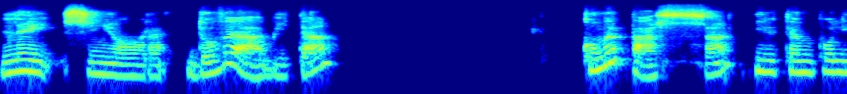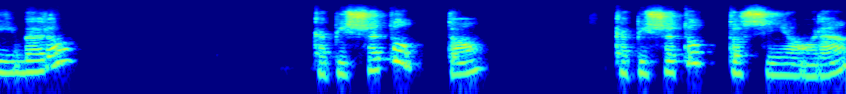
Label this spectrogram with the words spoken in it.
Lei, signore, dove abita? Come passa il tempo libero? Capisce tutto? Capisce tutto, signora?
